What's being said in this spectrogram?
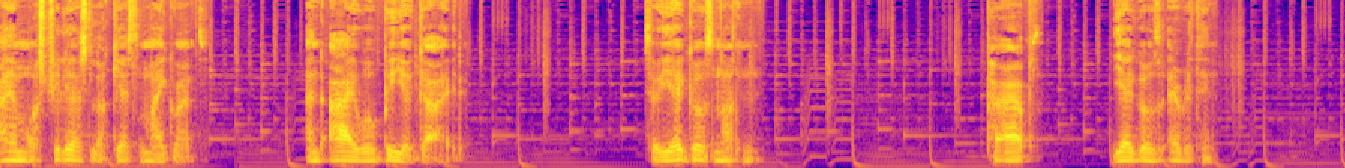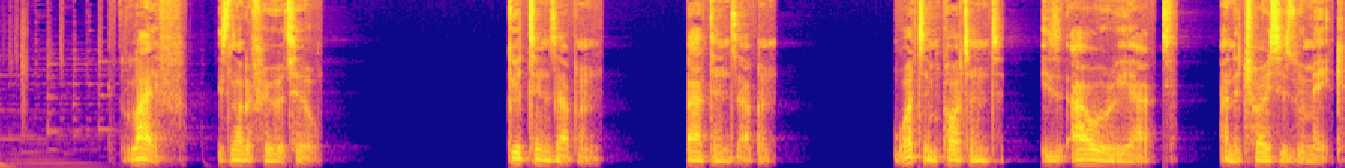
I am Australia's luckiest migrant, and I will be your guide. So here goes nothing. Perhaps here goes everything. Life is not a fairy tale. Good things happen, bad things happen. What's important is how we react and the choices we make.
